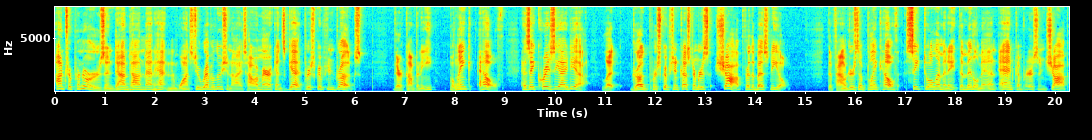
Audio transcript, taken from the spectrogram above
entrepreneurs in downtown Manhattan wants to revolutionize how Americans get prescription drugs. Their company, Blink Health, has a crazy idea. Let drug prescription customers shop for the best deal. The founders of Blink Health seek to eliminate the middleman and comparison shop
